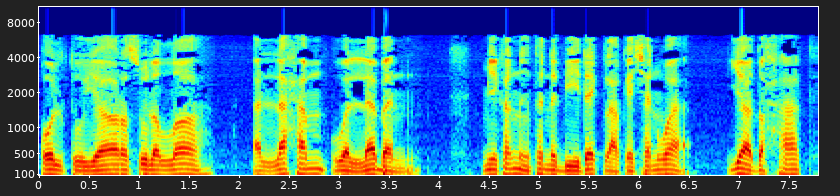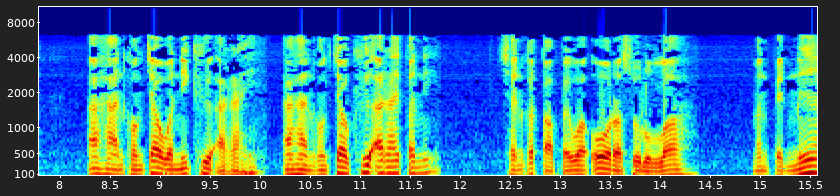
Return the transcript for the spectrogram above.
قلت يا رسول الله اللحم واللبن มีครั้งหนึ่งท่านนบีได้กล่าวแก่ฉันว่ายาดฮักอาหารของเจ้าวันนี้คืออะไร อาหารของเจ้าคืออะไรตอนนี้ ฉันก็ตอบไปว่า โอ้รอสูลุลลอฮ์มันเป็นเนื้อ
